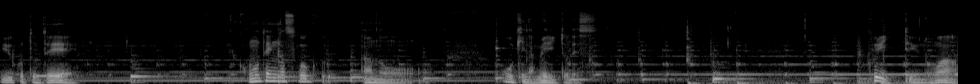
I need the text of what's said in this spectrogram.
いうことでこの点がすごくあの大きなメリットです。複利っていうのは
